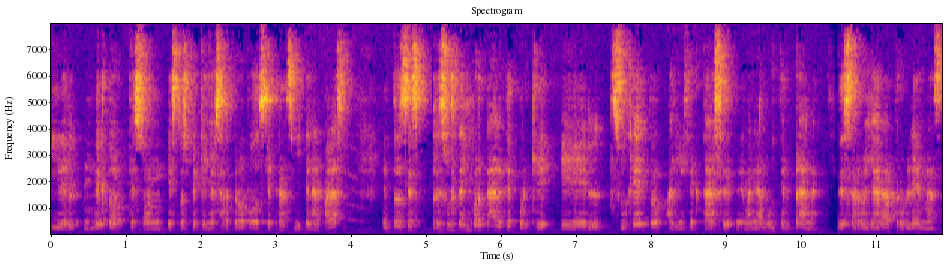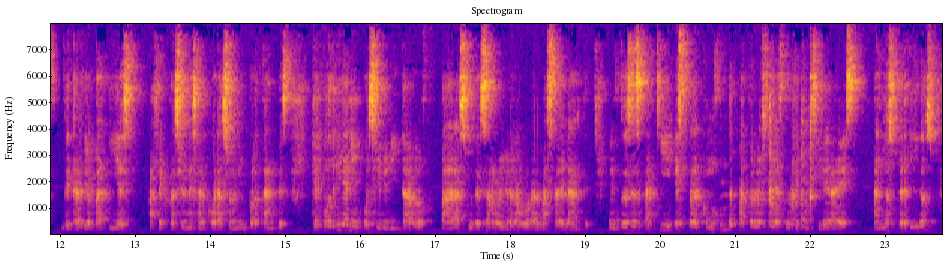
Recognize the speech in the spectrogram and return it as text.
y de un vector, que son estos pequeños artrópodos que transmiten al parásito. Entonces, resulta importante porque el sujeto, al infectarse de manera muy temprana, desarrollará problemas de cardiopatías, afectaciones al corazón importantes que podrían imposibilitarlo para su desarrollo laboral más adelante. Entonces aquí este conjunto de patologías lo que considera es años perdidos,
